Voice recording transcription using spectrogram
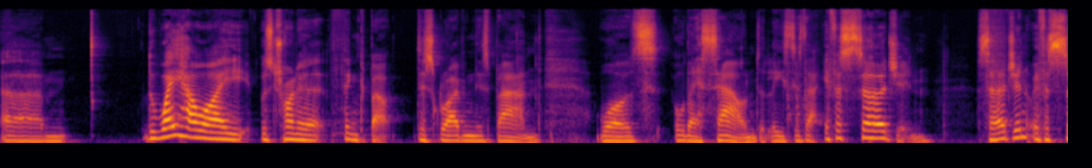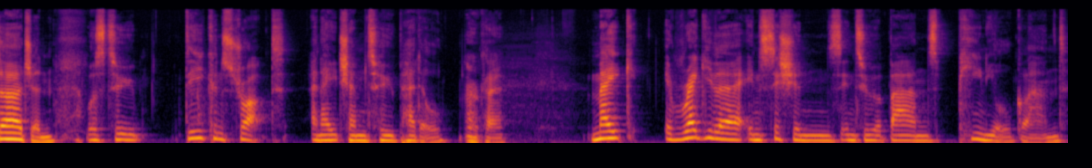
Um, the way how I was trying to think about describing this band was, or their sound at least, is that if a surgeon, surgeon, if a surgeon was to deconstruct an HM2 pedal, Okay. make irregular incisions into a band's pineal gland,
